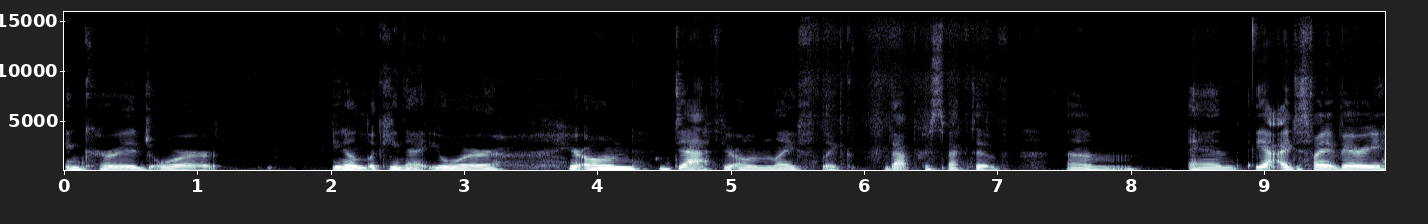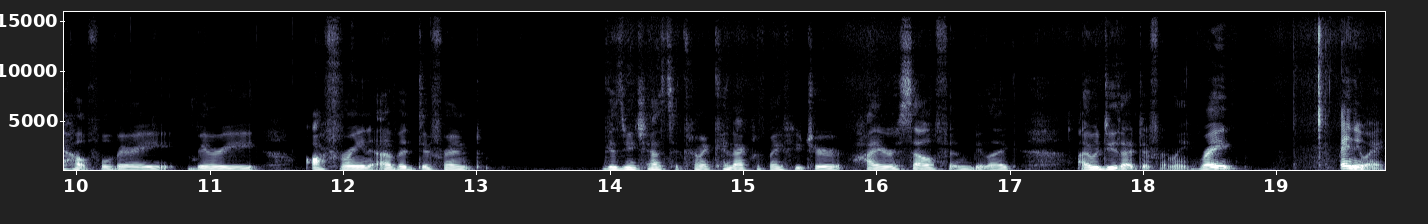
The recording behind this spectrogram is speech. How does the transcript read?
encourage or, you know, looking at your your own death, your own life, like that perspective. Um, and yeah, I just find it very helpful, very very offering of a different gives me a chance to kind of connect with my future higher self and be like, I would do that differently, right? Anyway,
